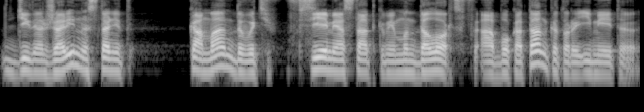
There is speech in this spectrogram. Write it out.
Дина Джарина станет командовать всеми остатками мандалорцев, а Бо-Катан, который имеет э,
